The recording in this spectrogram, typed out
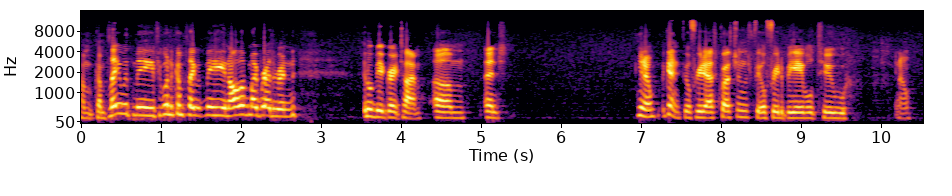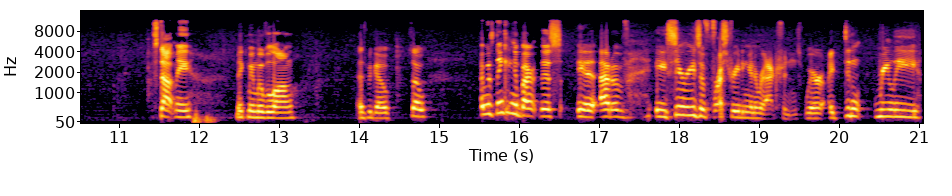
Come, come play with me. If you want to come play with me and all of my brethren, it'll be a great time. Um, and, you know, again, feel free to ask questions. Feel free to be able to, you know, stop me, make me move along as we go. So I was thinking about this uh, out of a series of frustrating interactions where I didn't really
